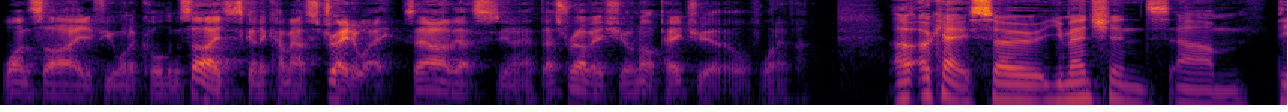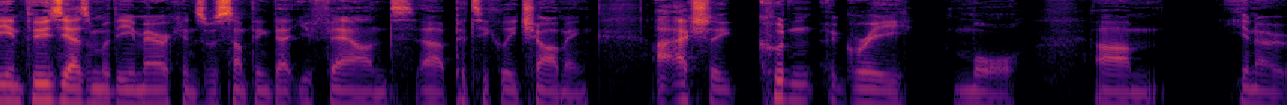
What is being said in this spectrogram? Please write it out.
one side, if you want to call them sides, is going to come out straight away. Say, oh, that's you know that's rubbish. You're not patriot or whatever. Uh, okay, so you mentioned um, the enthusiasm of the Americans was something that you found uh, particularly charming. I actually couldn't agree more. Um, you know,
